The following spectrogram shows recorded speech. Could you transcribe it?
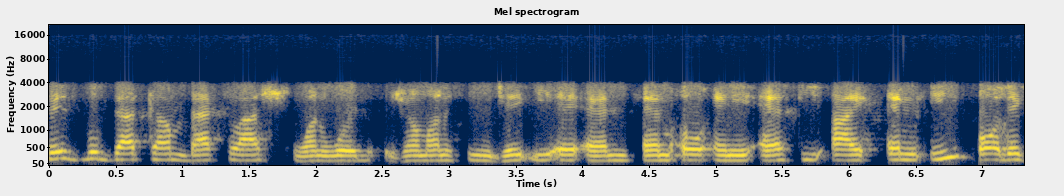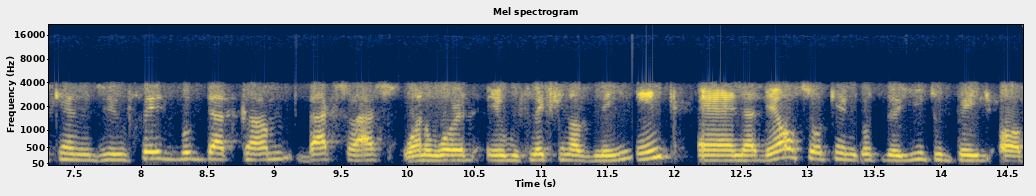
facebook.com backslash one word Jean Monestime, J E A N M O N E S T I M E, or they can do facebook.com backslash one word a reflection of me Inc. And uh, they also can go to the YouTube page of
